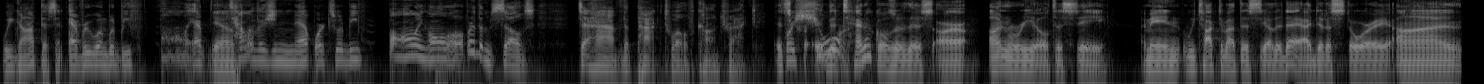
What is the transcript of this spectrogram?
"We got this," and everyone would be falling. Yeah. Television networks would be falling all over themselves to have the Pac-12 contract. It's for sure. The tentacles of this are unreal to see. I mean, we talked about this the other day. I did a story on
